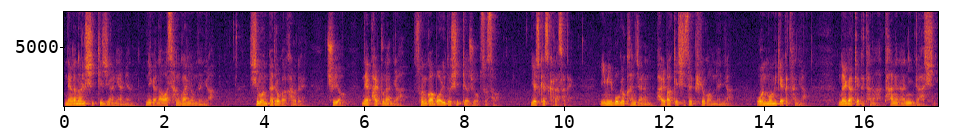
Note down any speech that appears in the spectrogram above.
내가 너를 씻기지 아니하면 네가 나와 상관이 없느니라. 시몬 베드로가 가로되 주여 내 발뿐 아니라 손과 머리도 씻겨 주옵소서. 예수께서 가라사대 이미 목욕한 자는 발밖에 씻을 필요가 없느니라. 온 몸이 깨끗하니라. 너희가 깨끗하나 다는 아니니라 하시니.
